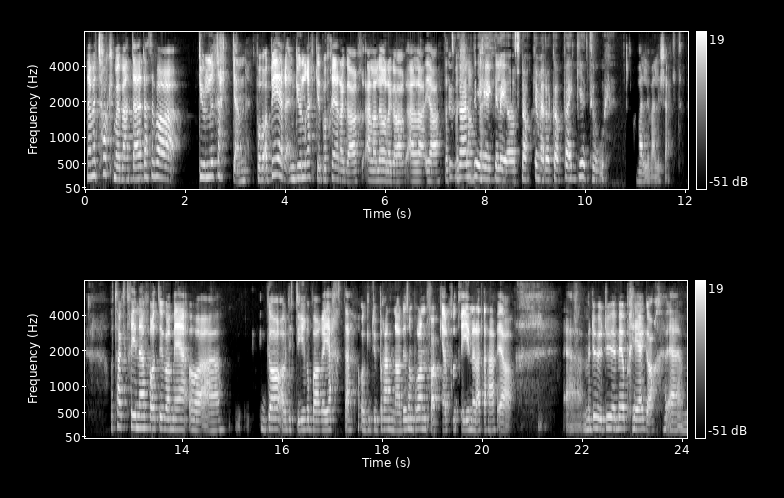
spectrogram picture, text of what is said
Nei, men takk, Mai Bente. Dette var gullrekken. På, bedre enn gullrekken på fredager eller lørdager. Eller, ja, veldig hyggelig å snakke med dere begge to. Veldig, veldig kjekt. Og takk, Trine, for at du var med og uh, ga av ditt dyrebare hjerte. Og du brenner. Det er sånn brannfakkel for Trine, dette her. Ja. Uh, men du, du, er med og preger. Uh,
